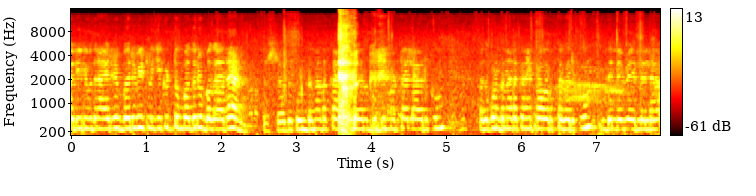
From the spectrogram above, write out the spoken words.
ഒരു ഇരുപതിനായിരം രൂപ ഒരു വീട്ടിലേക്ക് കിട്ടുമ്പോൾ അതൊരു ഉപകാരമാണ്. പക്ഷെ അത് കൊണ്ട് നടക്കാനുള്ള ബുദ്ധിമുട്ട് എല്ലാവർക്കും അത് കൊണ്ട് നടക്കുന്ന പ്രവർത്തകർക്കും ഇതിന്റെ പേരിലെല്ലാം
